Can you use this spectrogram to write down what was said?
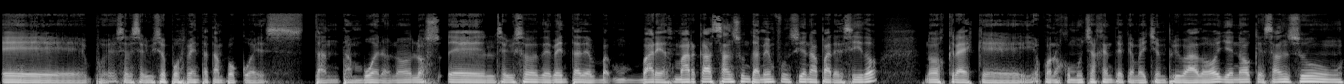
eh, pues el servicio postventa tampoco es tan tan bueno, ¿no? Los, el servicio de venta de varias marcas, Samsung también funciona parecido. No os creáis que yo conozco mucha gente que me ha hecho en privado, oye, no, que Samsung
